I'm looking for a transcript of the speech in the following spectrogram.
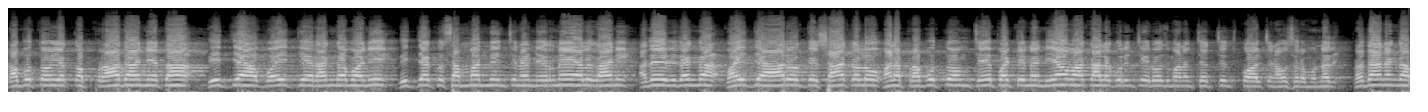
ప్రభుత్వం యొక్క ప్రాధాన్యత విద్య వైద్య రంగం అని విద్యకు సంబంధించిన నిర్ణయాలు గాని అదే విధంగా వైద్య ఆరోగ్య శాఖలో మన ప్రభుత్వం చేపట్టిన నియామకాల గురించి ఈ రోజు మనం చర్చించుకోవాల్సిన అవసరం ఉన్నది. ప్రధానంగా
